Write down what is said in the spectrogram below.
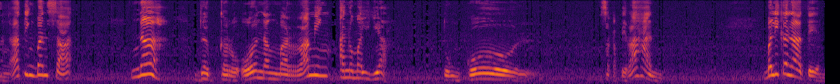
ng ating bansa na nagkaroon ng maraming anomalya tungkol sa kapirahan. Balikan natin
